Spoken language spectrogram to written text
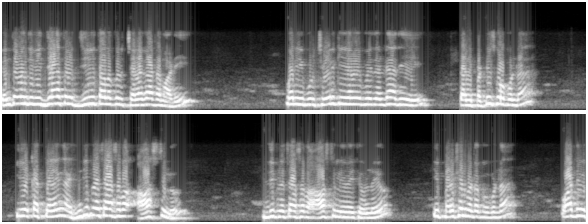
ఎంతమంది విద్యార్థుల జీవితాలతో చెలగాటమాడి మరి ఇప్పుడు చివరికి ఏమైపోయిందంటే అది దాన్ని పట్టించుకోకుండా ఈ యొక్క తెలంగాణ హిందీ ప్రచార సభ ఆస్తులు హిందీ ప్రచార సభ ఆస్తులు ఏవైతే ఉన్నాయో ఈ పరీక్షలు పెట్టకుండా వాటిని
